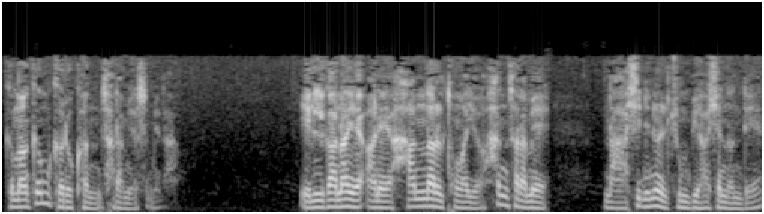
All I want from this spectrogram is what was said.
그만큼 거룩한 사람이었습니다. 일가나의 아내 한나를 통하여 한 사람의 나신인을 준비하셨는데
